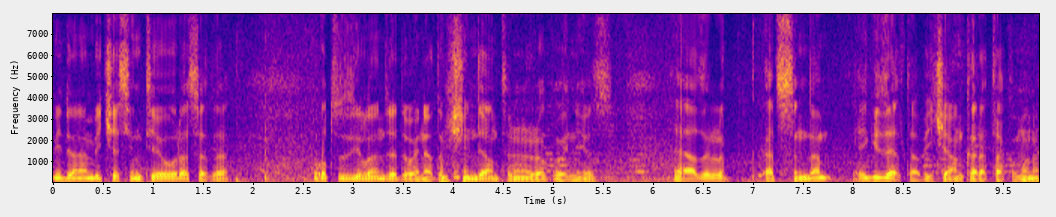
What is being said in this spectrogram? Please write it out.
Bir dönem bir kesintiye uğrasa da 30 yıl önce de oynadım. Şimdi antrenör olarak oynuyoruz. E, hazırlık açısından e, güzel tabii iki Ankara takımının.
